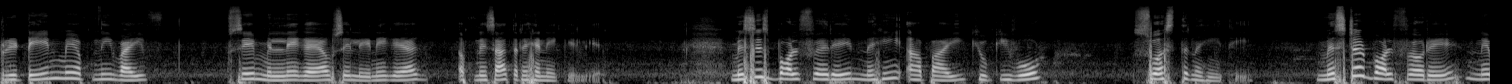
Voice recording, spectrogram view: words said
ब्रिटेन में अपनी वाइफ से मिलने गया, उसे लेने गया अपने साथ रहने के लिए. मिसिस बॉलफेरे नहीं आ पाई क्योंकि वो स्वस्थ नहीं थी. मिस्टर बॉलफेरे ने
